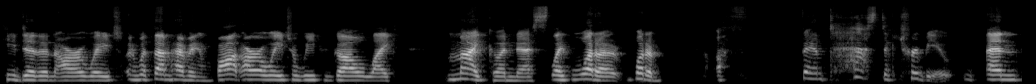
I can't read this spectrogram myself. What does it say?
he did in ROH. And with them having bought ROH a week ago, like my goodness, like what a what a, a fantastic tribute. And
